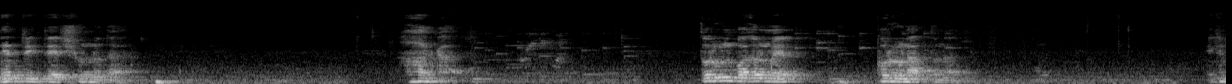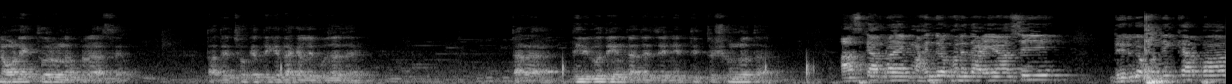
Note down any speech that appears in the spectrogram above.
নেতৃত্বের শূন্যতা। হাহাকার। তরুণ প্রজন্মের করুণ আত্মনাদ এখানে অনেক তরুণ আপনারা আছেন। তাদের চোখের দিকে তাকালে বোঝা যায় তারা দীর্ঘদিন তাদের যে নেতৃত্ব শূন্যতা। আজকে আমরা এক মহেন্দ্রক্ষণে দাঁড়িয়ে আছি। দীর্ঘ প্রতীক্ষার পর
